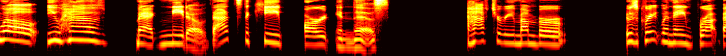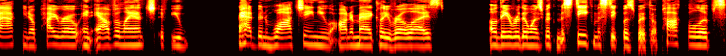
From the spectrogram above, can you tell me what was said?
Well, you have Magneto. That's the key part in this. I have to remember it was great when they brought back, you know, Pyro and Avalanche. If you had been watching, you automatically realized, oh, they were the ones with Mystique. Mystique was with Apocalypse.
